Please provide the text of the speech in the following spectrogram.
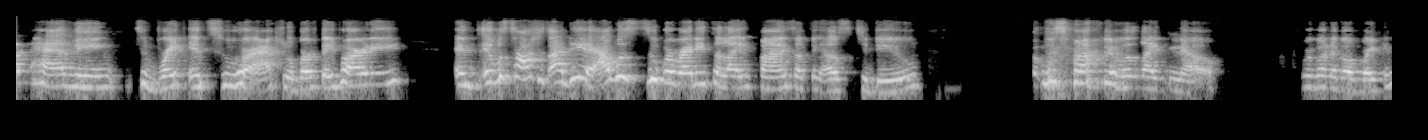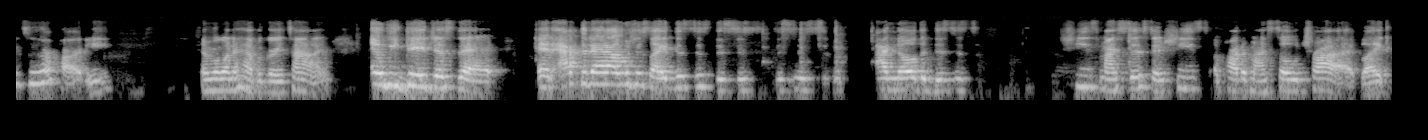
up having to break into her actual birthday party and it was Tasha's idea. I was super ready to like find something else to do. But was like, no, we're gonna go break into her party and we're gonna have a great time. And we did just that. And after that, I was just like, this is, this is, this is, I know that this is, she's my sister. She's a part of my soul tribe. Like,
